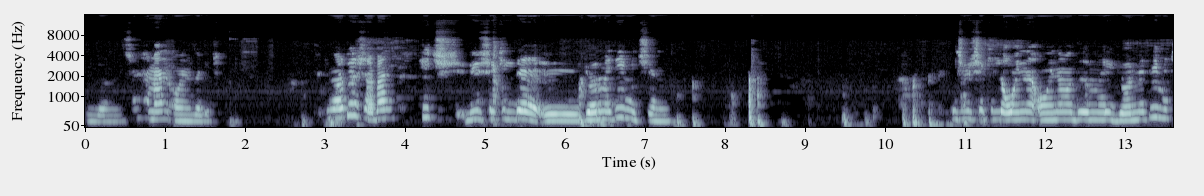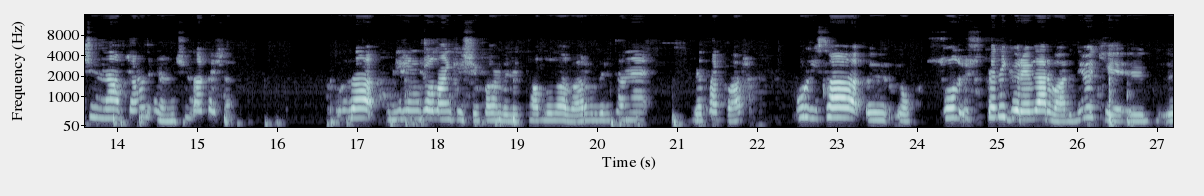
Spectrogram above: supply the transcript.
sizin için. Hemen oyunuza geçelim. Arkadaşlar ben hiçbir şekilde eee, görmediğim için hiçbir şekilde oyna, oynamadığım ve görmediğim için ne yapacağımı bilmiyorum. Şimdi arkadaşlar Burada birinci olan kişi falan böyle tablolar var. Burada bir tane yatak var. Burada e, yok. Sol üstte de görevler var. Diyor ki e, e,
